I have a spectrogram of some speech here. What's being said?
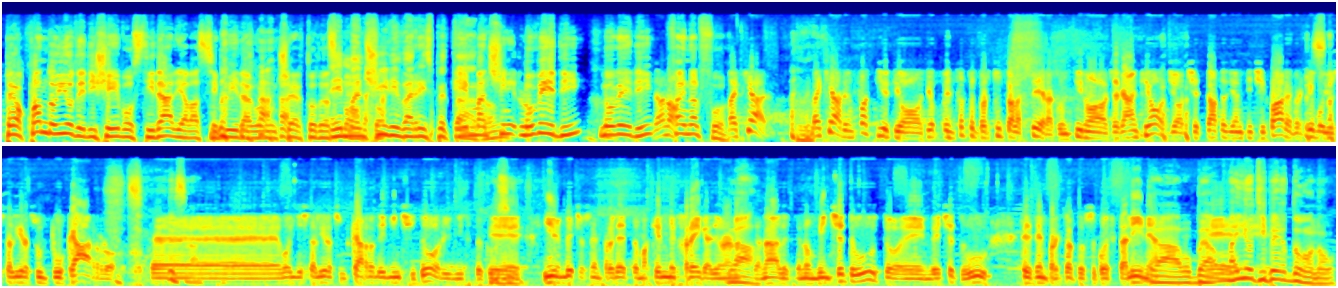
Però quando io ti dicevo st'Italia va seguita con un certo trasporto E Mancini va rispettato. E Mancini, lo vedi? Lo vedi? No, no, Final Four. Ma è chiaro, ma è chiaro, infatti io ti ho, ti ho pensato per tutta la sera, continuo, cioè anche oggi ho accettato di anticipare perché io voglio Esatto. salire sul tuo carro, eh, Esatto. voglio salire sul carro dei vincitori, visto che Così. io invece ho sempre detto ma che me frega di una Bravo. nazionale se non vince tutto e invece tu sei sempre stato su questa linea. Bravo, bravo. Eh, Ma io ti perdono.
